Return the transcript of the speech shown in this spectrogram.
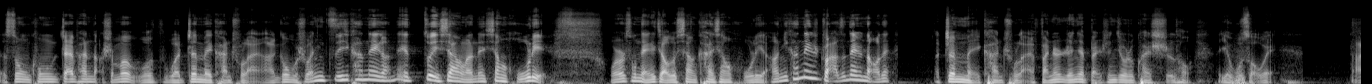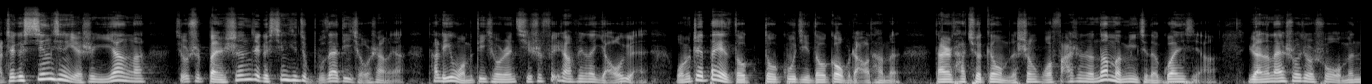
孙悟空摘蟠桃什么，我我真没看出来啊。跟我们说，你仔细看那个，那最像了，那像狐狸。我说从哪个角度像？看像狐狸啊？你看那是爪子，那是脑袋，真没看出来。反正人家本身就是块石头，也无所谓。啊，这个星星也是一样啊，就是本身这个星星就不在地球上呀，它离我们地球人其实非常非常的遥远，我们这辈子都都估计都够不着他们。但是它却跟我们的生活发生着那么密切的关系啊！远的来说，就是说我们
